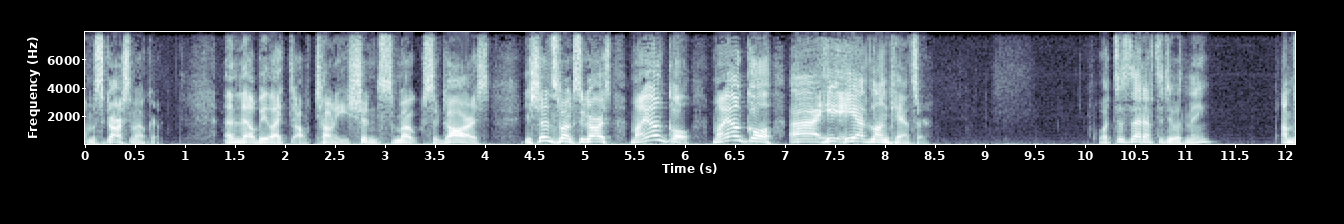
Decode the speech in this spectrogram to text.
I'm a cigar smoker. And they'll be like, oh, Tony, you shouldn't smoke cigars. You shouldn't smoke cigars. My uncle, my uncle, uh, he, he had lung cancer. What does that have to do with me? I'm,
